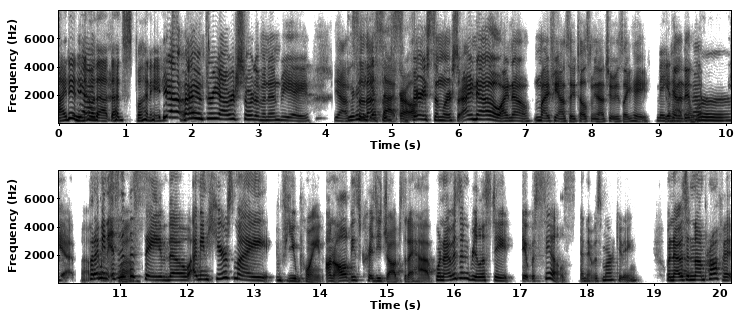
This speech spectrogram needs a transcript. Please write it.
I didn't yeah. know that. That's funny. Yeah, I am three hours short of an MBA. Yeah. You're so that's that, girl. very similar. So I know, I know. My fiance tells me now too. He's like, hey, make it happen. Yeah. But I mean, isn't wow. it the same though? I mean, here's my viewpoint on all of these crazy jobs that I have. When I was in real estate, it was sales and it was marketing. When I was a nonprofit,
